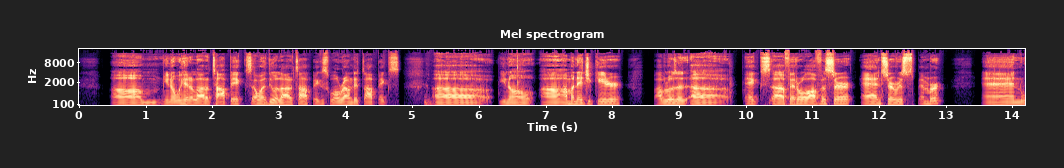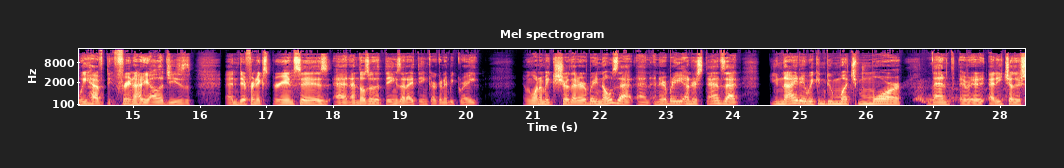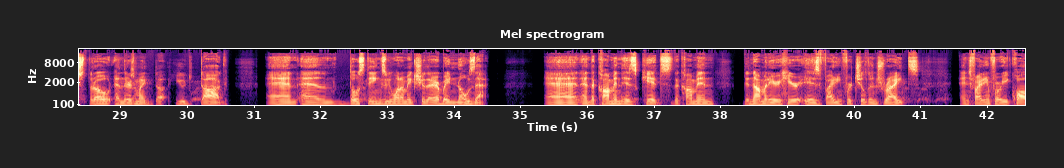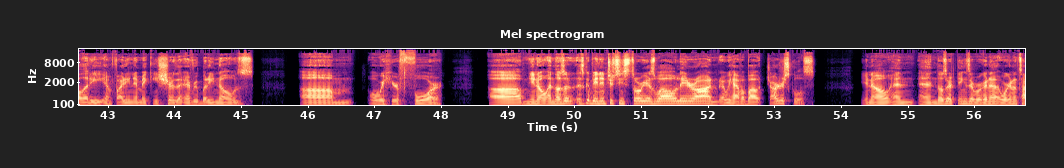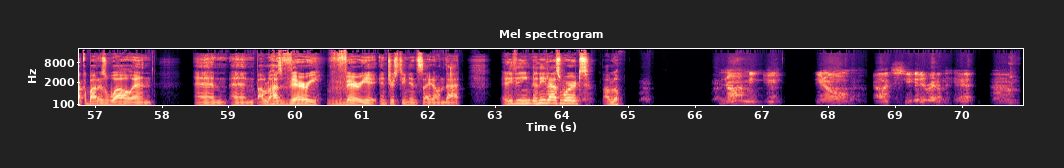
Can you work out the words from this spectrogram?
Um you know we hit a lot of topics. I want to do a lot of topics well-rounded topics. Uh you know uh, i'm an educator. Pablo's a uh, ex uh, federal officer and service member, and we have different ideologies and different experiences, and and those are the things that I think are going to be great. And we want to make sure that everybody knows that, and and everybody understands that united we can do much more than at each other's throat. And there's my do- huge dog, and and those things we want to make sure that everybody knows that. And and the common is kids. The common denominator here is fighting for children's rights and fighting for equality and fighting and making sure that everybody knows um what we're here for um you know and those are it's gonna be an interesting story as well later on that we have about charter schools you know and and those are things that we're gonna we're gonna talk about as well and and and pablo has very very interesting insight on that anything any last words pablo No, I mean you you know, Alex, you hit it right on the head. Um,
